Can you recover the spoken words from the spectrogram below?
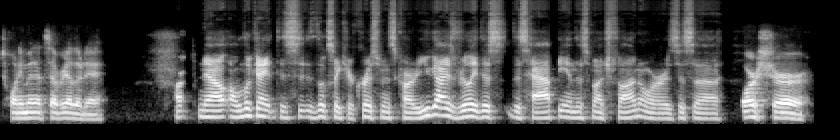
20 minutes every other day. Now I'm looking at this. It looks like your Christmas card. Are you guys really this this happy and this much fun, or is this a? For sure.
